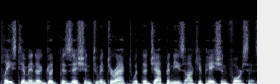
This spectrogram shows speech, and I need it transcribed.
placed him in a good position to interact with the Japanese occupation forces.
